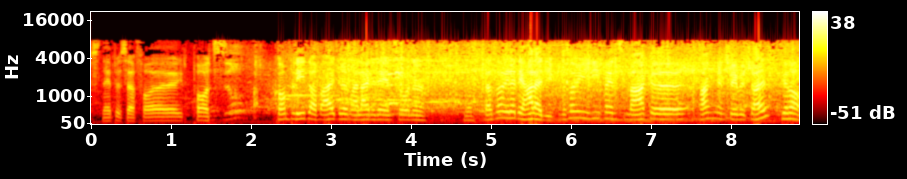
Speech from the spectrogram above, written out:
Snap ist erfolgt. Potts complete auf Algrim, allein in der Endzone. Das war wieder die Haller Defense. Das war wieder die Defense-Marke Franken in Schwäbisch Hall. Genau.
